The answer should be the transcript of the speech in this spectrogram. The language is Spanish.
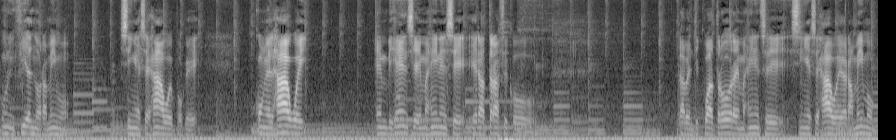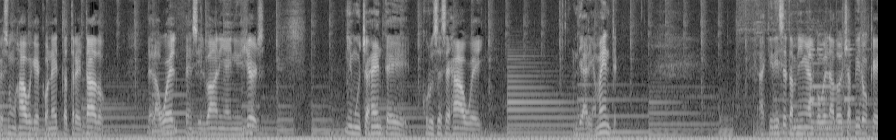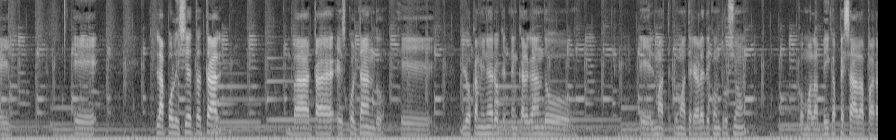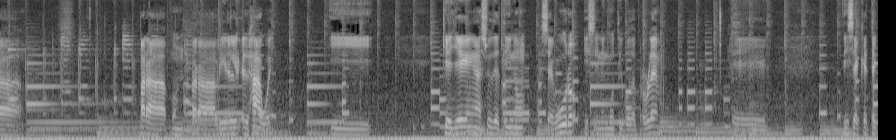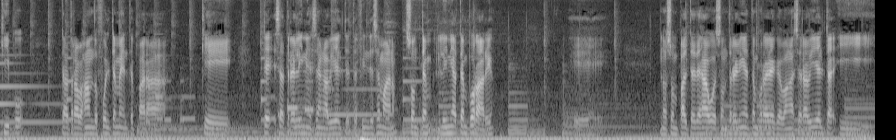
un infierno ahora mismo sin ese highway, porque con el highway en vigencia, imagínense, era tráfico las 24 horas. Imagínense sin ese highway ahora mismo, que es un highway que conecta tres estados, Delaware, Pensilvania y New Jersey. Y mucha gente cruza ese highway diariamente. Aquí dice también el gobernador Chapiro que eh, la policía estatal va a estar escoltando eh, los camioneros que estén cargando eh, los materiales de construcción como las vigas pesadas para, para, abrir el, highway y que lleguen a su destino seguro y sin ningún tipo de problema. Eh, dice que este equipo está trabajando fuertemente para que esas tres líneas sean abiertas este fin de semana. Son líneas temporarias. Eh, no son parte de highway, son tres líneas temporarias que van a ser abiertas y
